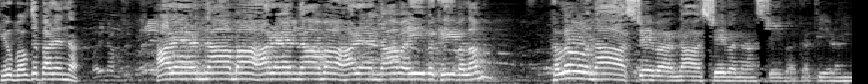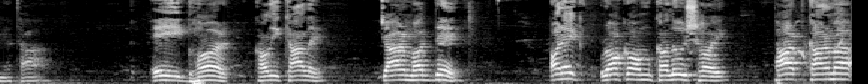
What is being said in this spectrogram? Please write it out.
কেউ বলতে পারেন না হরের নাম হরের নাম হরের নাম কেবলম খলো নাস্টেব নাস্টেব নাস্টেব গতিরন্যথা। এই ঘর কলিকালে, যার মধ্যে অনেক রকম কলুষ হয় পাপ কর্ম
